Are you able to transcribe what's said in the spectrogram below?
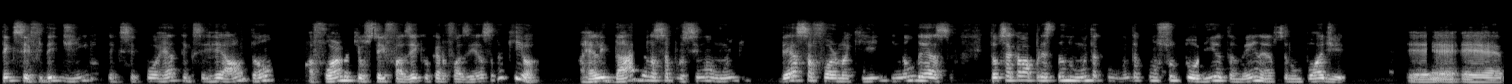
Tem que ser fidedigno, tem que ser correto, tem que ser real. Então, a forma que eu sei fazer, que eu quero fazer, é essa daqui, ó. A realidade, ela se aproxima muito dessa forma aqui e não dessa. Então, você acaba prestando muita, muita consultoria também, né? Você não pode é, é,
